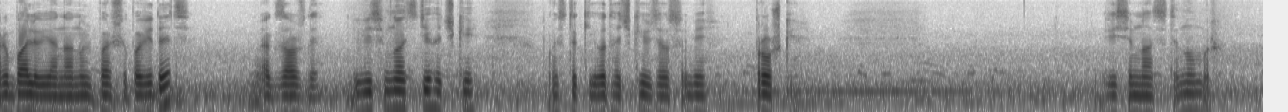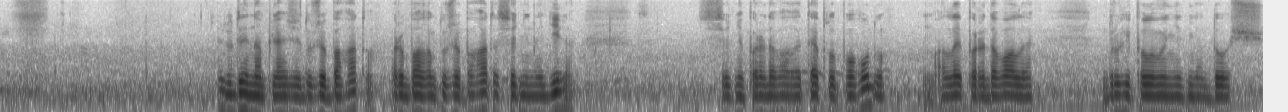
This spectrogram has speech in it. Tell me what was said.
Рибалю я на 0,1 повідець, як завжди. І 18 гачки. Ось такі от гачки взяв собі прошки. 18 номер. Людей на пляжі дуже багато, рибалок дуже багато, сьогодні неділя. Сьогодні передавали теплу погоду, але передавали в другій половині дня дощ.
